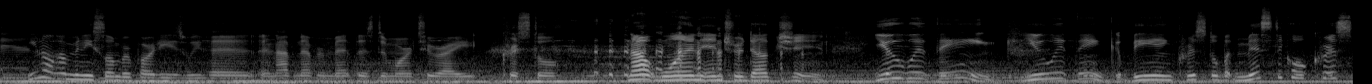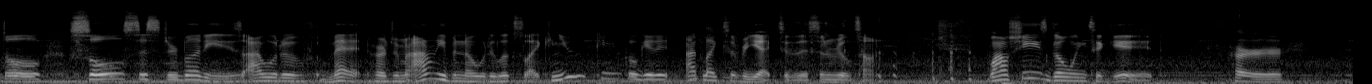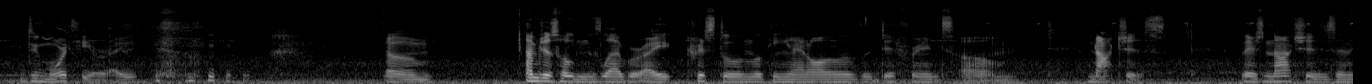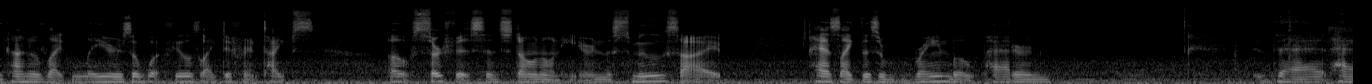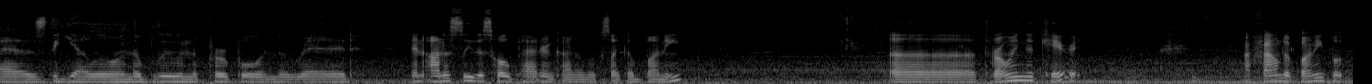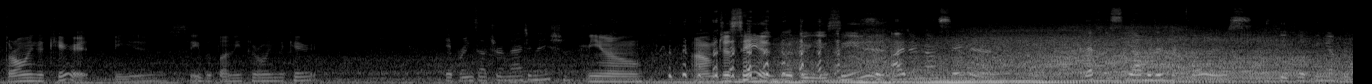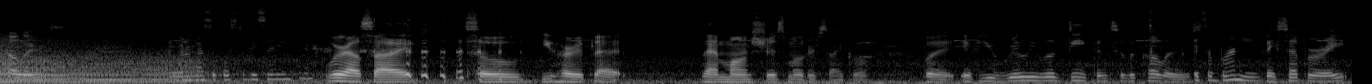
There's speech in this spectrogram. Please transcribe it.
And, you know how many slumber parties we've had, and I've never met this Dumortierite crystal? Not one introduction. You would think, you would think, being crystal, but mystical crystal soul sister buddies, I would have met her. I don't even know what it looks like. Can you can you go get it? I'd like to react to this in real time. While she's going to get her Dumortierite. um, I'm just holding this labradorite crystal and looking at all of the different um, notches. There's notches and kind of like layers of what feels like different types of surface and stone on here. And the smooth side has like this rainbow pattern that has the yellow and the blue and the purple and the red. And honestly, this whole pattern kind of looks like a bunny uh, throwing a carrot. I found a bunny but throwing a carrot. Do you see the bunny throwing the carrot? It brings out your imagination. You know, I'm just saying, but do you see it? I do not see it. I definitely see all the different colors. Keep looking at the colors And what am I supposed to be saying here? We're outside, so you heard that that monstrous motorcycle. But if you really look deep into the colors, it's a bunny. They separate,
